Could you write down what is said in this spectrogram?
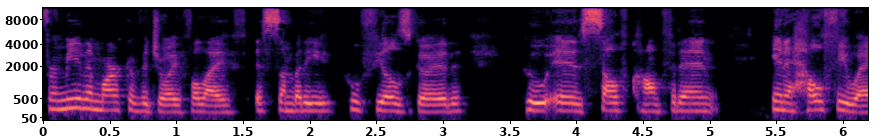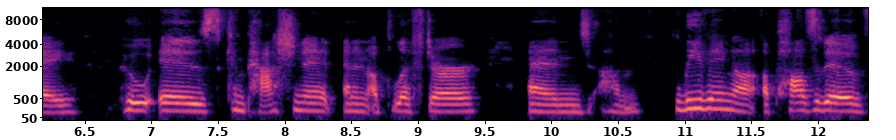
For me the mark of a joyful life is somebody who feels good who is self-confident in a healthy way who is compassionate and an uplifter and um, leaving a, a positive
